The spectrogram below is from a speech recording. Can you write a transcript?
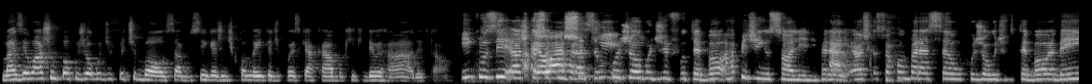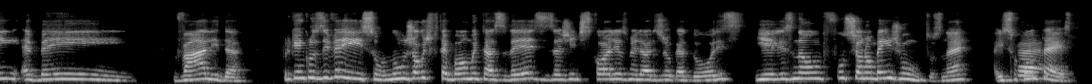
Mas eu acho um pouco jogo de futebol, sabe, assim, que a gente comenta depois que acaba o que, que deu errado e tal. Inclusive, acho que a sua comparação que... com o jogo de futebol, rapidinho só, Aline, peraí, ah. eu acho que a sua comparação com o jogo de futebol é bem, é bem válida, porque inclusive é isso, num jogo de futebol, muitas vezes, a gente escolhe os melhores jogadores e eles não funcionam bem juntos, né? Isso é. acontece.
